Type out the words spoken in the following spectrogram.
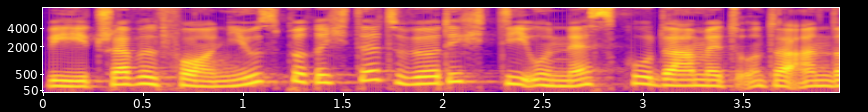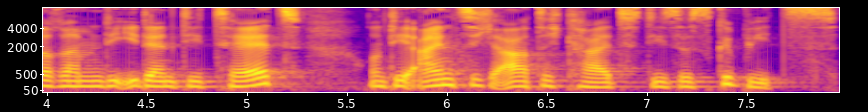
Wie Travel 4 News berichtet, würdigt die UNESCO damit unter anderem die Identität und die Einzigartigkeit dieses Gebiets.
